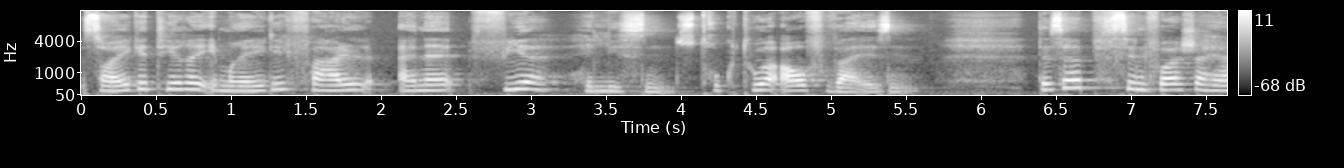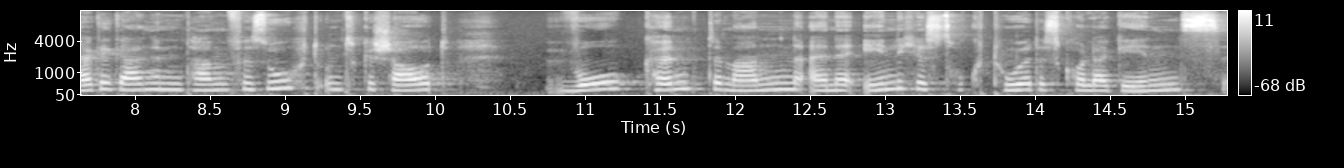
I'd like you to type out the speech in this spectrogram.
Säugetiere im Regelfall eine Vier-Helizen-Struktur aufweisen. Deshalb sind Forscher hergegangen und haben versucht und geschaut, wo könnte man eine ähnliche Struktur des Kollagens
